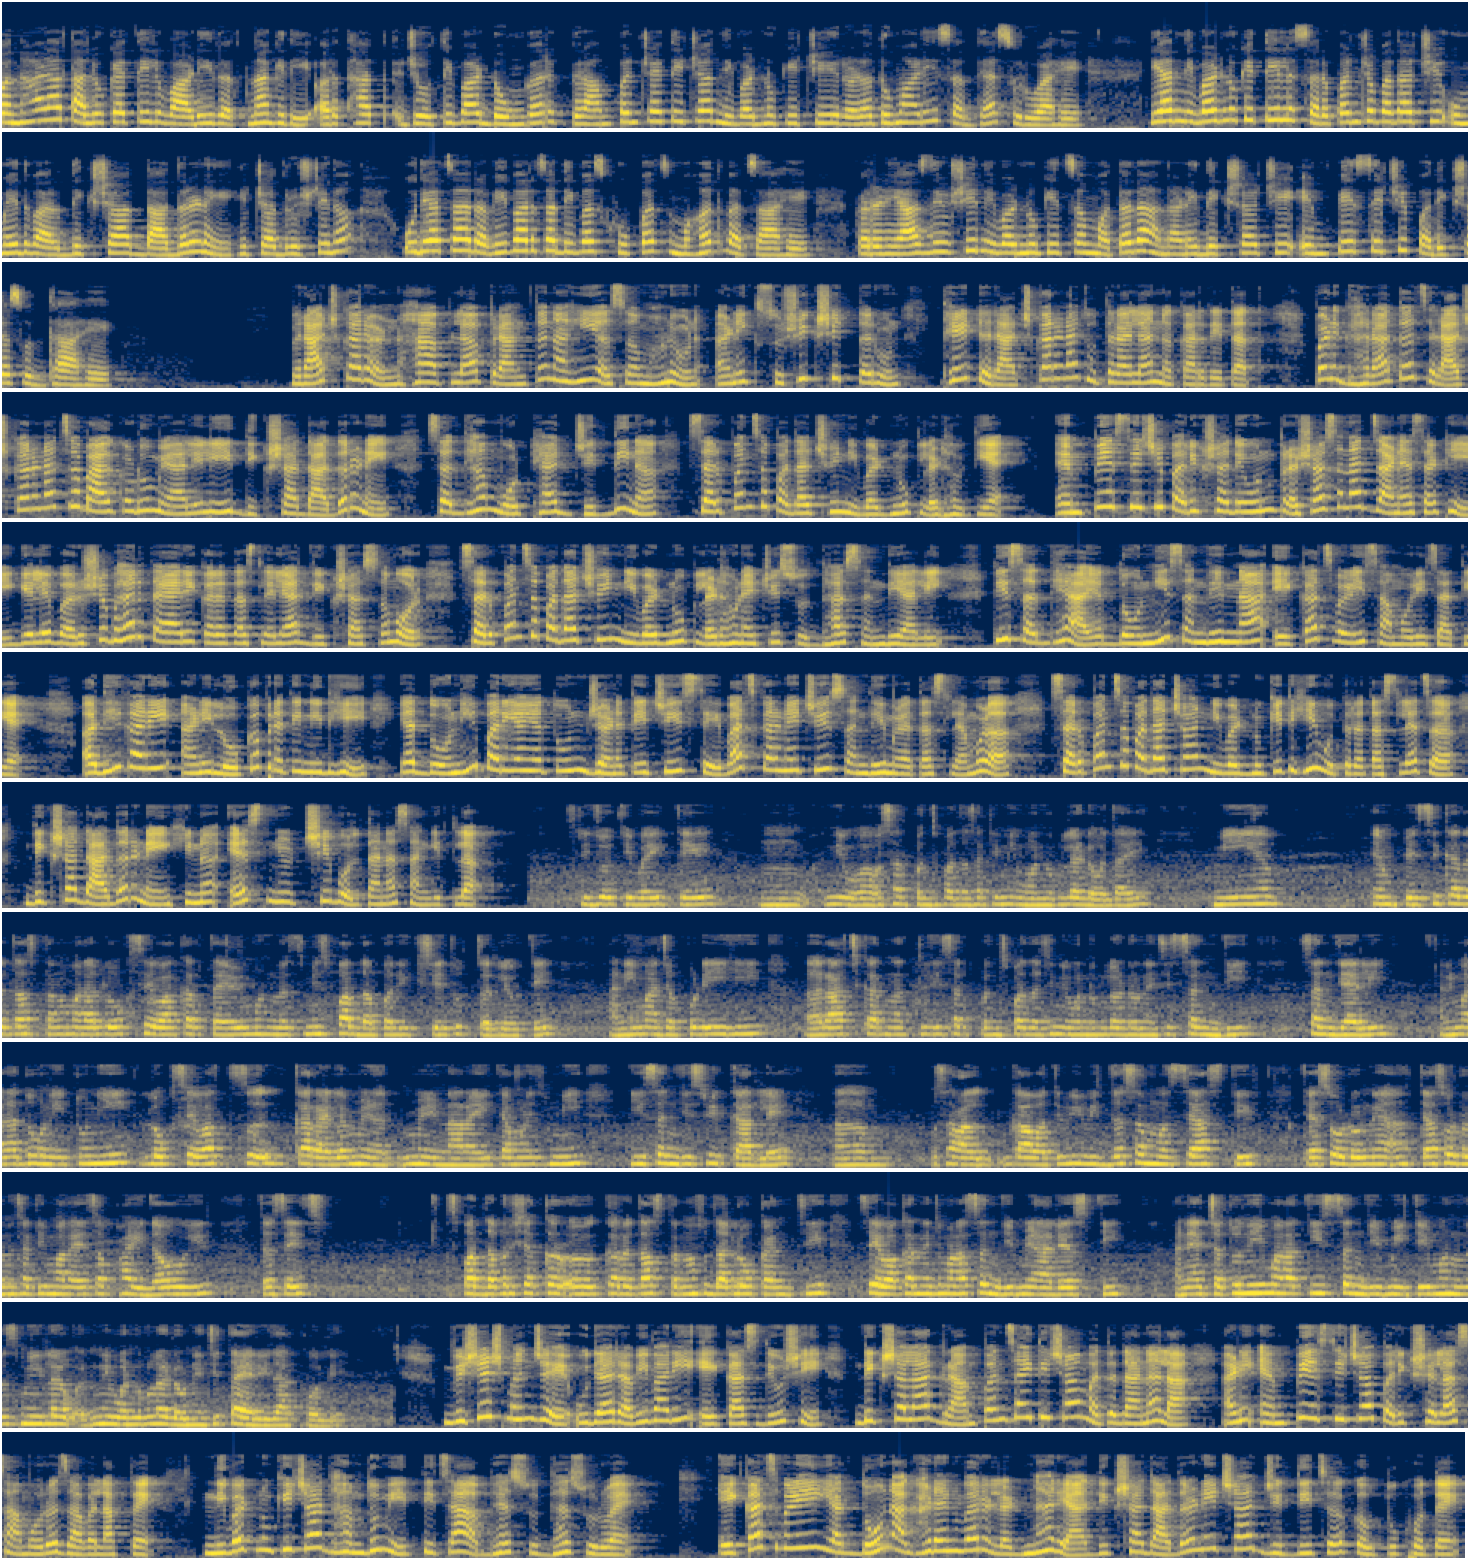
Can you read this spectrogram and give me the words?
पन्हाळा तालुक्यातील वाडी रत्नागिरी अर्थात ज्योतिबा डोंगर ग्रामपंचायतीच्या निवडणुकीची रणधुमाळी सध्या सुरू आहे. या निवडणुकीतील सरपंचपदाची उमेदवार दीक्षा दादरणे हिच्या दृष्टीनं उद्याचा रविवारचा दिवस खूपच महत्त्वाचा आहे. कारण याच दिवशी निवडणुकीचं मतदान आणि दीक्षाची एमपीएससीची परीक्षा सुद्धा आहे. राजकारण हा आपला प्रांत नाही असं म्हणून अनेक सुशिक्षित तरुण थेट राजकारणात उतरायला नकार देतात. पण घरातच राजकारणाचं बाळकडू मिळालेली दीक्षा दादरने सध्या मोठ्या जिद्दीनं सरपंच पदाची निवडणूक लढवतीये. एम पी एस सीची परीक्षा देऊन प्रशासनात जाण्यासाठी गेले वर्षभर तयारी करत असलेल्या दीक्षासमोर सरपंच पदाची निवडणूक लढवण्याची सुद्धा संधी आली. ती सध्या या दोन्ही संधींना एकाच वेळी सामोरी जाते अधिकारी आणि लोकप्रतिनिधी या दोन्ही पर्यायातून जनतेची सेवाच करण्याची संधी मिळत असल्यामुळं सरपंच पदाच्या निवडणुकीतही उतरत असल्याचं दीक्षा दादरने हिनं एस न्यूजशी बोलताना सांगितलं. श्री ज्योतिबाई ते निव सरपंच पदासाठी निवडणूक लढवत आहे. मी एम पी एस सी करत असताना मला लोकसेवा करता यावी म्हणूनच मी स्पर्धा परीक्षेत उतरले होते. आणि माझ्या पुढे ही राजकारणातली सरपंच पदाची निवडणूक लढवण्याची संधी संधी आली. आणि मला दोन्हीतूनही लोकसेवाच करायला मिळत मिळणार आहे. त्यामुळेच मी ही संधी स्वीकारले सा- गावातील विविध समस्या असतील त्या सोडवण्या त्या सोडवण्यासाठी मला याचा फायदा होईल. तसेच स्पर्धा परीक्षा कर करत असताना सुद्धा लोकांची सेवा करण्याची मला संधी मिळाली असती. आणि याच्यातूनही मला तीच संधी मिळते म्हणूनच मी निवडणूक लढवण्याची तयारी दाखवली. विशेष म्हणजे उद्या रविवारी एकाच दिवशी दीक्षाला ग्रामपंचायतीच्या मतदानाला आणि एम पी एस सीच्या परीक्षेला सामोरं जावं लागतंय. निवडणुकीच्या धामधुमीत तिचा अभ्यास सुद्धा सुरू आहे. एकाच वेळी या दोन आघाड्यांवर लढणाऱ्या दीक्षा दादरणेच्या जिद्दीचं कौतुक होतंय.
